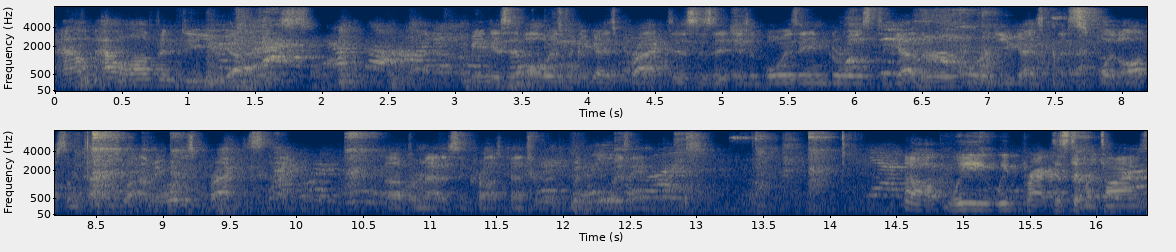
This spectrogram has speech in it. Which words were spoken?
How, how often do you guys? I mean, is it always when you guys practice? Is it is it boys and girls together, or do you guys kind of split off sometimes? I mean, what is practice like uh, for Madison Cross Country with, with boys and girls? Uh, we we practice different times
